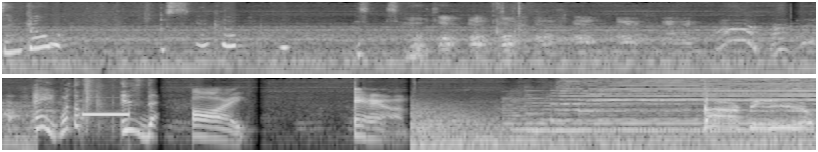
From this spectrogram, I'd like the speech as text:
Cinco? Cinco? Hey, what the f- is that? I am Garfield.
